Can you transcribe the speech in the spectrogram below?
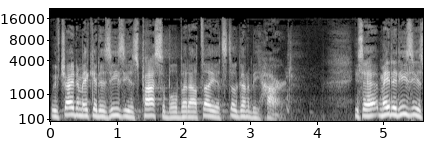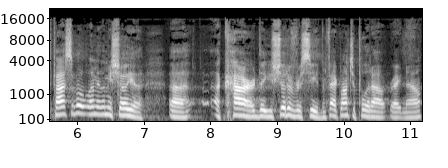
We've tried to make it as easy as possible, but I'll tell you, it's still going to be hard. You say, made it easy as possible? Let me, let me show you uh, a card that you should have received. In fact, why don't you pull it out right now?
